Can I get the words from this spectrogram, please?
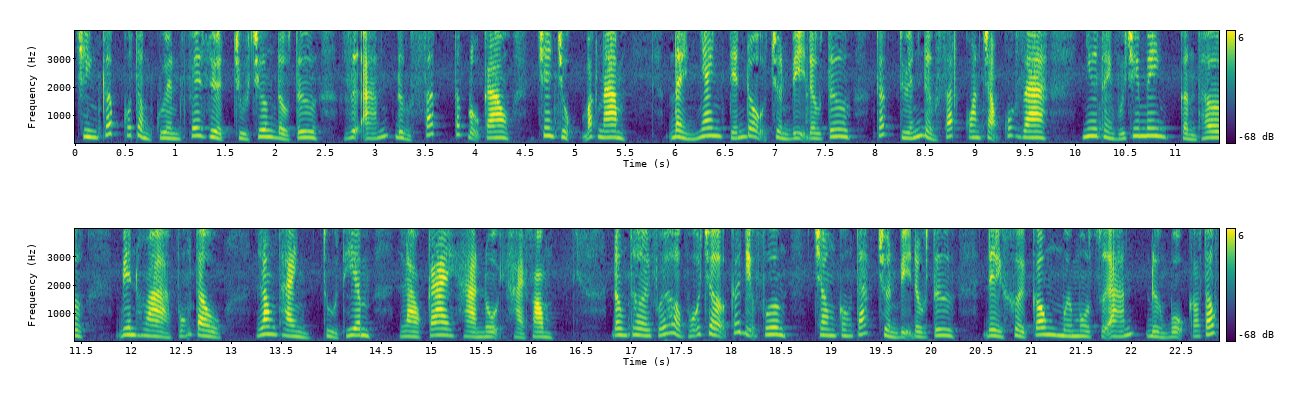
trình cấp có thẩm quyền phê duyệt chủ trương đầu tư dự án đường sắt tốc độ cao trên trục Bắc Nam, đẩy nhanh tiến độ chuẩn bị đầu tư các tuyến đường sắt quan trọng quốc gia như Thành phố Hồ Chí Minh, Cần Thơ, Biên Hòa, Vũng Tàu, Long Thành, Thủ Thiêm, Lào Cai, Hà Nội, Hải Phòng. Đồng thời phối hợp hỗ trợ các địa phương trong công tác chuẩn bị đầu tư để khởi công 11 dự án đường bộ cao tốc.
